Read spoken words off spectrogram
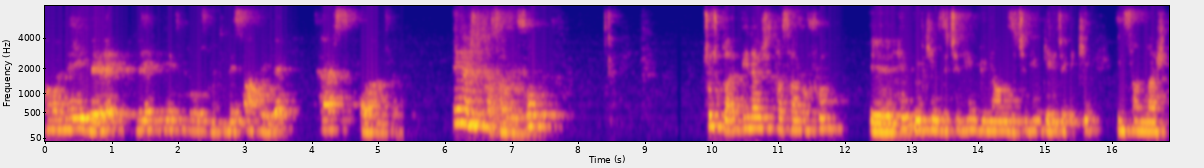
ama L ile L iletim doğrusundaki mesafeyle ters orantılı. Enerji tasarrufu Çocuklar enerji tasarrufu e, hem ülkemiz için hem dünyamız için hem gelecekteki insanlar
